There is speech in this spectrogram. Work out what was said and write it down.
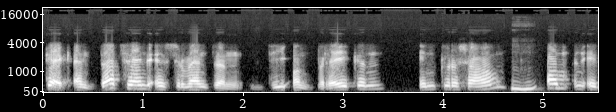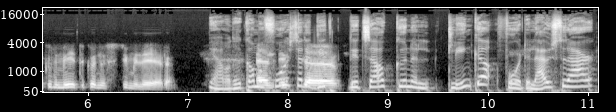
Kijk, en dat zijn de instrumenten die ontbreken in Curaçao mhm. om een economie te kunnen stimuleren. Ja, want ik kan me voorstellen, dat dit, eh, dit zou kunnen klinken voor de luisteraar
